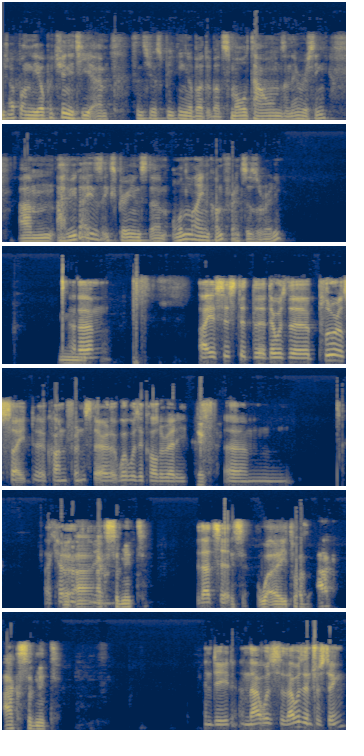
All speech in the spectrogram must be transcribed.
jump on the opportunity. Um, since you're speaking about about small towns and everything, um, have you guys experienced um, online conferences already? Mm. Um, I assisted the. There was the Pluralsight uh, conference there. What was it called already? Yep. Um, I can't uh, remember. Uh, Submit. That's it. It's, well, it was Submit. Indeed, and that was that was interesting.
